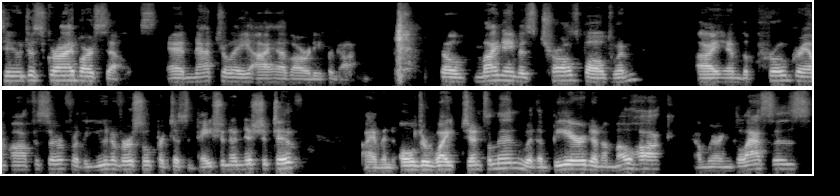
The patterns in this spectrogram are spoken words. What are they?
to describe ourselves. And naturally, I have already forgotten. So my name is Charles Baldwin. I am the program officer for the Universal Participation Initiative. I am an older white gentleman with a beard and a mohawk. I'm wearing glasses.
